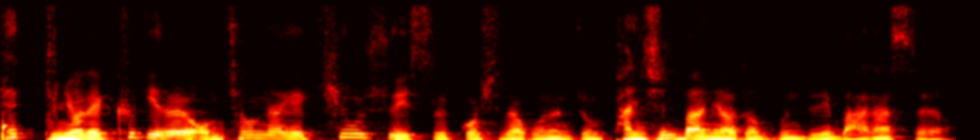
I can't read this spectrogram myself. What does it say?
핵 분열의 크기를 엄청나게 키울 수 있을 것이라고는 좀 반신반의하던 분들이 많았어요.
